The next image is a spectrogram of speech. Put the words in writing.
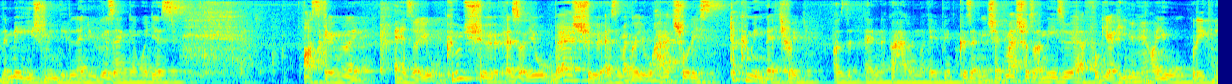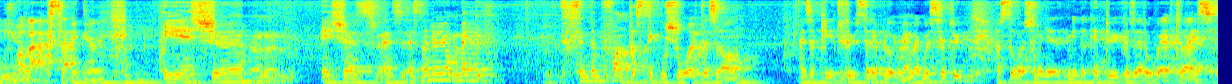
de mégis mindig lenyűgöz engem, hogy ez azt kell mondani, hogy ez a jó külső, ez a jó belső, ez meg a jó hátsó rész, tök mindegy, hogy az, ennek a háromnak egyébként köze nincs egymáshoz, a néző el fogja hinni, ha jó ritmusba vágsz át. Igen. És, és ez, ez, ez nagyon jó, meg szerintem fantasztikus volt ez a, ez a két főszereplő, hogy meg megbeszéltük. Azt olvastam, hogy mind a kettő közel Robert Weiss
